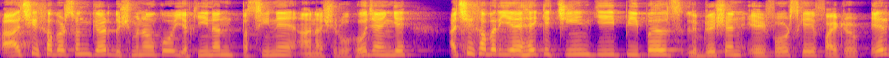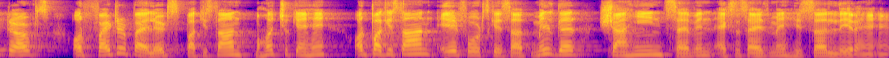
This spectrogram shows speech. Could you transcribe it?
آج کی خبر سن کر دشمنوں کو یقیناً پسینے آنا شروع ہو جائیں گے۔ اچھی خبر یہ ہے کہ چین کی پیپلز لبریشن ایئر فورس کے فائٹر ایئر کرافٹس اور فائٹر پائلٹس پاکستان پہنچ چکے ہیں اور پاکستان ایئر فورس کے ساتھ مل کر شاہین سیون ایکسرسائز میں حصہ لے رہے ہیں۔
